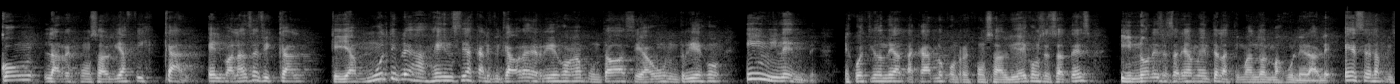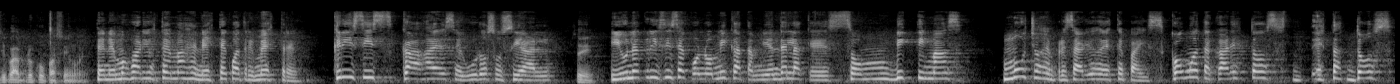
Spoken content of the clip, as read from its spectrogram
con la responsabilidad fiscal, el balance fiscal que ya múltiples agencias calificadoras de riesgo han apuntado hacia un riesgo inminente Es cuestión de atacarlo con responsabilidad y con sensatez y no necesariamente lastimando al más vulnerable. Esa es la principal preocupación hoy. Tenemos varios temas en este cuatrimestre. Crisis caja de seguro social y una crisis económica también de la que son víctimas muchos empresarios de este país. ¿Cómo atacar estos, estas dos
